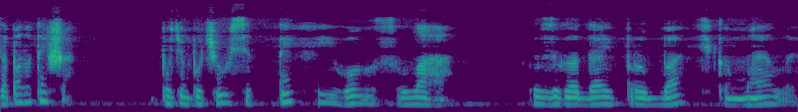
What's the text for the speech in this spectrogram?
Запала тиша. Потім почувся тихий голос лага. Згадай про батька, Меле,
